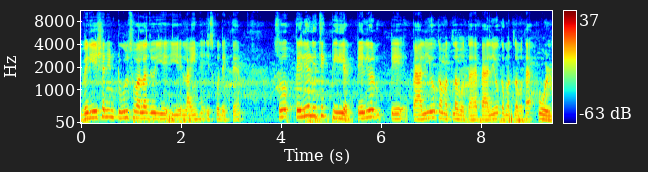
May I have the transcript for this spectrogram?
वेरिएशन इन टूल्स वाला जो ये ये लाइन है इसको देखते हैं. So palaeolithic period palaeo palaeo का मतलब होता है पैलियो का मतलब होता है old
